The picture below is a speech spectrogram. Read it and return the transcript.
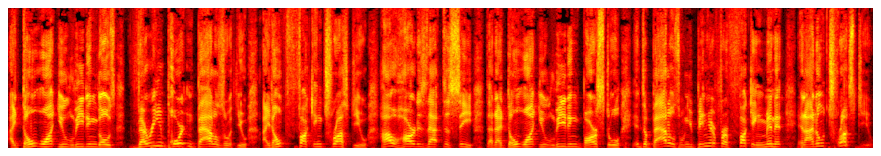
I don't want you leading those very important battles with you. I don't fucking trust you. How hard is that to see that I don't want you leading Barstool into battles when you've been here for a fucking minute and I don't trust you?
